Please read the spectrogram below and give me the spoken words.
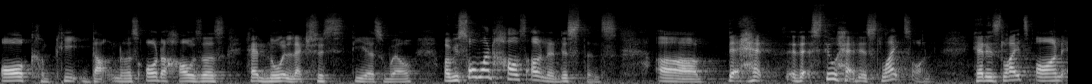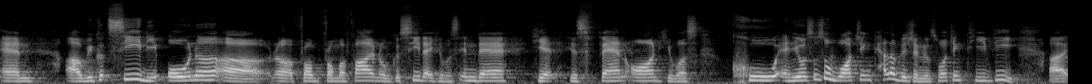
all complete darkness. All the houses had no electricity as well. But we saw one house out in the distance uh, that had that still had his lights on. He had his lights on, and uh, we could see the owner uh, uh, from from afar. You know, we could see that he was in there. He had his fan on. He was cool, and he was also watching television. He was watching TV, uh,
